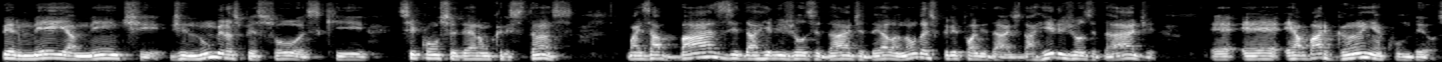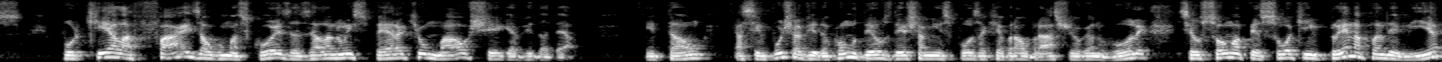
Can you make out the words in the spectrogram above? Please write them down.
permeia a mente de inúmeras pessoas que se consideram cristãs, mas a base da religiosidade dela, não da espiritualidade, da religiosidade, é, é, é a barganha com Deus. Porque ela faz algumas coisas, ela não espera que o mal chegue à vida dela. Então, assim, puxa vida, como Deus deixa a minha esposa quebrar o braço jogando vôlei, se eu sou uma pessoa que em plena pandemia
